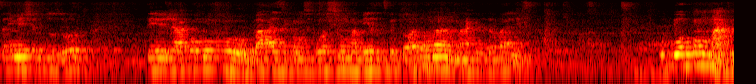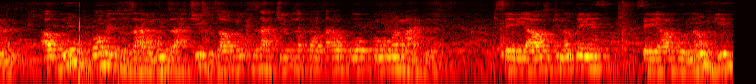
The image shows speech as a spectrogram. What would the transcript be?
sem mexer dos outros, ter já como base, como se fosse uma mesa de escritório, uma máquina trabalhista. O corpo como máquina. Algum, como eles usaram muitos artigos, alguns dos artigos apontaram o corpo como uma máquina, que seria algo que não teria seria algo não vivo,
